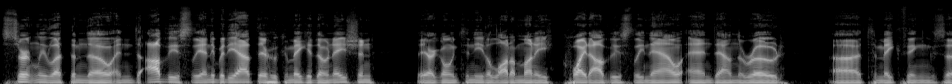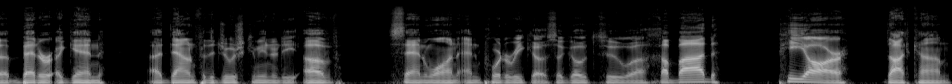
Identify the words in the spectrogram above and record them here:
certainly let them know. And obviously, anybody out there who can make a donation, they are going to need a lot of money, quite obviously, now and down the road uh, to make things uh, better again uh, down for the Jewish community of San Juan and Puerto Rico. So go to uh, ChabadPR.com.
